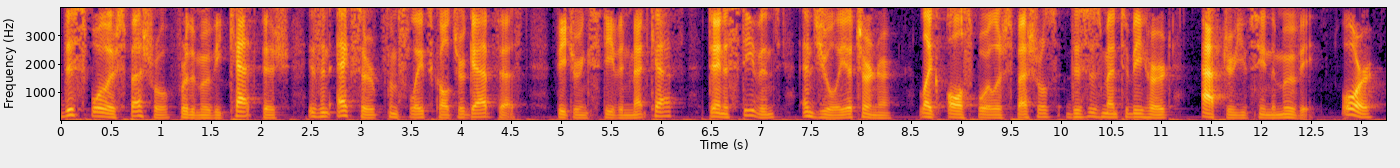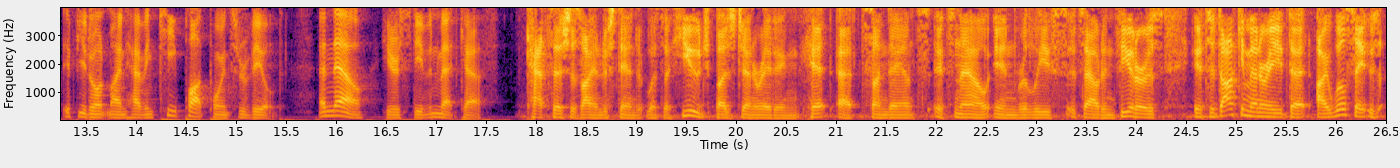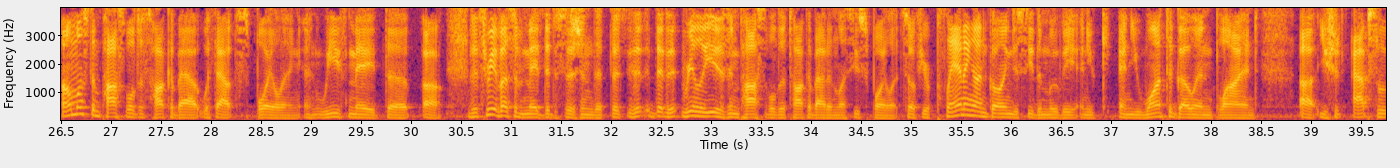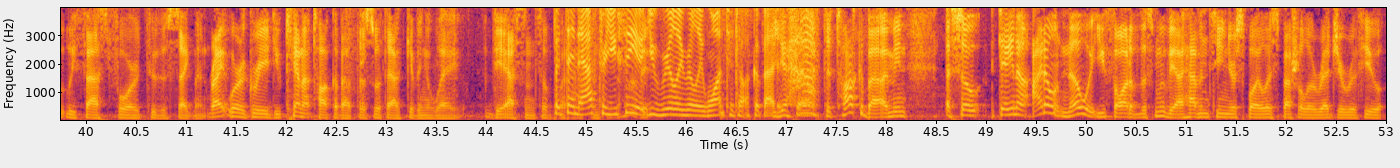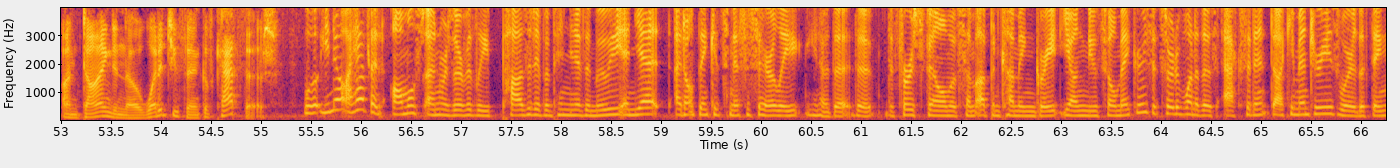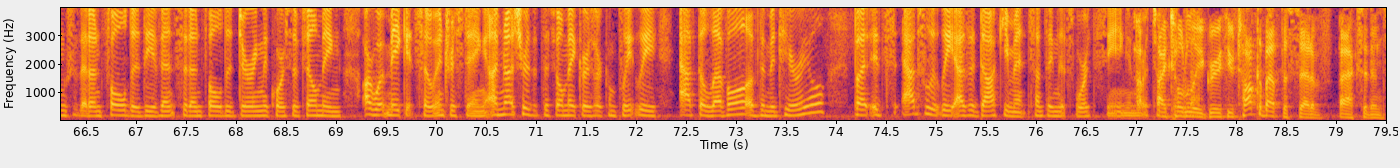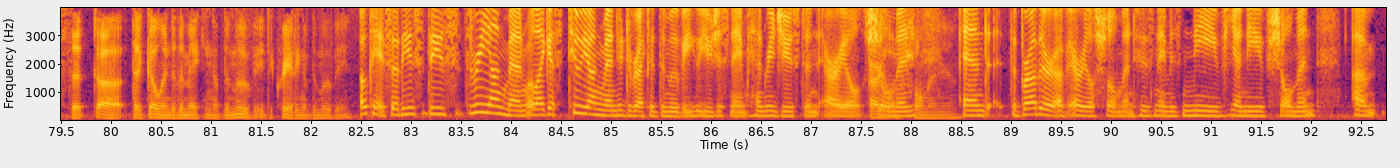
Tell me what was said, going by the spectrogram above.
This spoiler special for the movie Catfish is an excerpt from Slate's Culture Gabfest, featuring Stephen Metcalf, Dana Stevens, and Julia Turner. Like all spoiler specials, this is meant to be heard after you've seen the movie, or if you don't mind having key plot points revealed. And now, here's Stephen Metcalf. Catfish, as I understand it, was a huge buzz generating hit at Sundance. It's now in release, it's out in theaters. It's a documentary that I will say is almost impossible to talk about without spoiling. And we've made the, uh, the three of us have made the decision that, the, that it really is impossible to talk about unless you spoil it. So if you're planning on going to see the movie and you, and you want to go in blind, uh, you should absolutely fast forward through this segment, right? We're agreed you cannot talk about this without giving away the essence of But then after you see movie. it, you really, really want to talk about you it. so. have to talk about. I mean, so Dana, I don't know what you thought of this movie. I haven't seen your spoiler special or read your review. I'm dying to know. What did you think of Catfish? Well, you know, I have an almost unreservedly positive opinion of the movie, and yet I don't think it's necessarily, you know, the, the, the first film of some up and coming great young new filmmakers. It's sort of one of those accident documentaries where the things that unfolded, the events that unfolded during the course of filming, are what make it so interesting. I'm not sure that the filmmakers are completely at the level of the material, but it's absolutely, as a document, something that's worth seeing and worth talking I totally about. agree with you. Talk about the set of accidents that uh, that go into the making of the movie, the creating of the movie. Okay, so these these three young men, well, I guess two young men who directed the movie, who you just named, Henry Joost and Ariel, Schulman, yeah. and the brother of Ariel Schulman, whose name is Nev Yaniv Schulman. Um,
